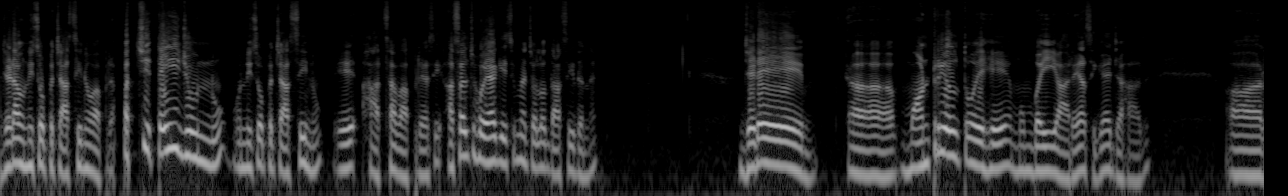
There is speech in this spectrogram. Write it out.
ਜਿਹੜਾ 1985 ਨੂੰ ਵਾਪਰਿਆ 25 23 ਜੂਨ ਨੂੰ 1985 ਨੂੰ ਇਹ ਹਾਦਸਾ ਵਾਪਰਿਆ ਸੀ। ਅਸਲ 'ਚ ਹੋਇਆ ਕੀ ਸੀ? ਮੈਂ ਚਲੋ ਦੱਸ ਹੀ ਦਿੰਨਾ ਜਿਹੜੇ ਮੌਂਟਰੀਅਲ ਤੋਂ ਇਹ ਮੁੰਬਈ ਆ ਰਿਹਾ ਸੀਗਾ ਜਹਾਜ਼, ਔਰ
